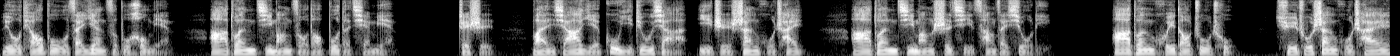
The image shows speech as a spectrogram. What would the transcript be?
柳条部在燕子部后面，阿端急忙走到部的前面。这时，晚霞也故意丢下一只珊瑚钗，阿端急忙拾起藏在袖里。阿端回到住处，取出珊瑚钗，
